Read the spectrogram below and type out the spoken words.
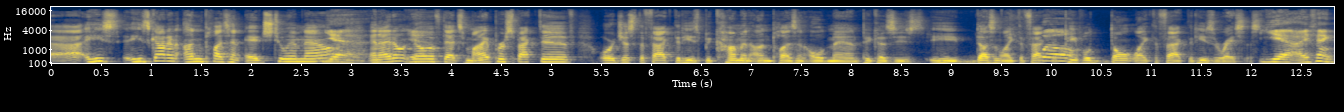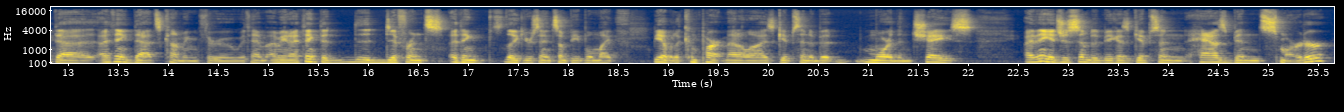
uh, he's he's got an unpleasant edge to him now. Yeah, And I don't know if that's my perspective or just the fact that he's become an unpleasant old man because he's he doesn't like the fact Well- that people don't like the fact that he's a racist. Yeah, I think that I think that's coming through with him. I mean, I think the the difference. I think, like you were saying, some people might be able to compartmentalize Gibson a bit more than Chase. I think it's just simply because Gibson has been smarter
